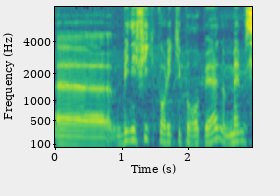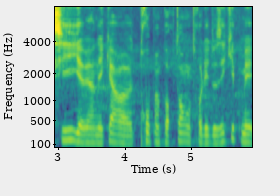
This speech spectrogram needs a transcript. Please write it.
euh, bénéfique pour l'équipe européenne, même s'il y avait un écart trop important entre les deux équipes. Mais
